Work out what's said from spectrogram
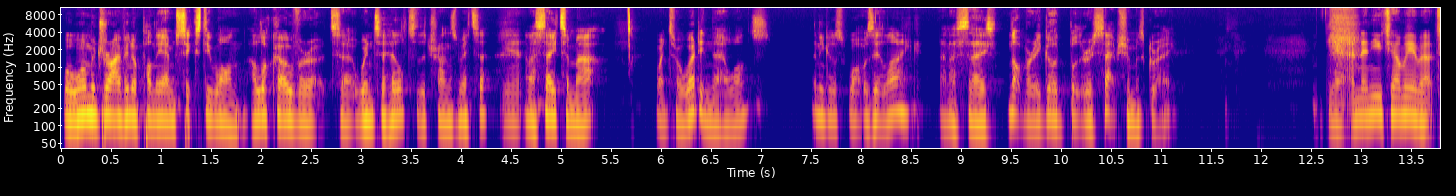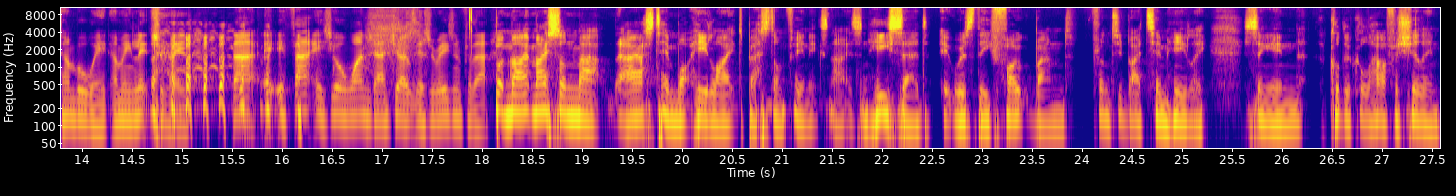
Well, when we're driving up on the M61, I look over at uh, Winter Hill to the transmitter, Yeah. and I say to Matt, "Went to a wedding there once," and he goes, "What was it like?" And I say, "Not very good, but the reception was great." Yeah, and then you tell me about tumbleweed. I mean, literally, that if that is your one dad joke, there's a reason for that. But my, my son Matt, I asked him what he liked best on Phoenix Nights, and he said it was the folk band fronted by Tim Healy singing "Could They Call Half a Shilling,"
